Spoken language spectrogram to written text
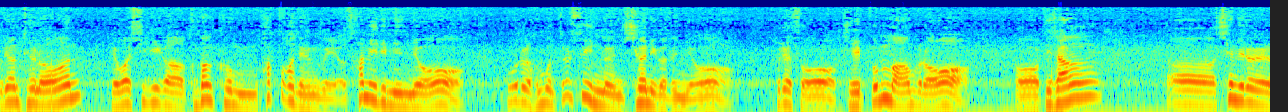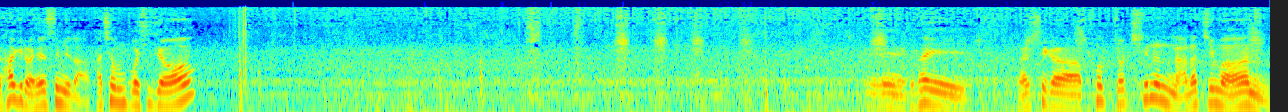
우리한테는 개화 시기가 그만큼 확보가 되는 거예요. 3일이면요. 꿀을 한번 뜰 수 있는 시간이거든요. 그래서 기쁜 마음으로 어, 비상 어, 채미를 하기로 했습니다. 같이 한번 보시죠. 네, 그 사이 날씨가 폭 좋지는 않았지만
